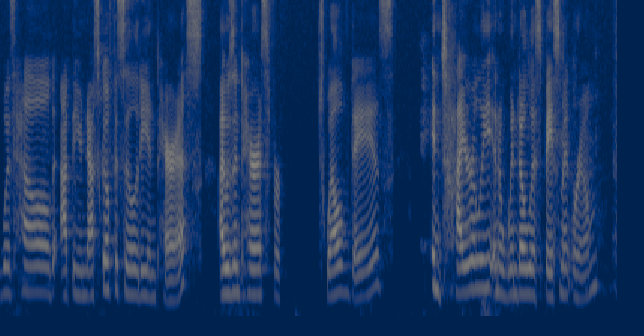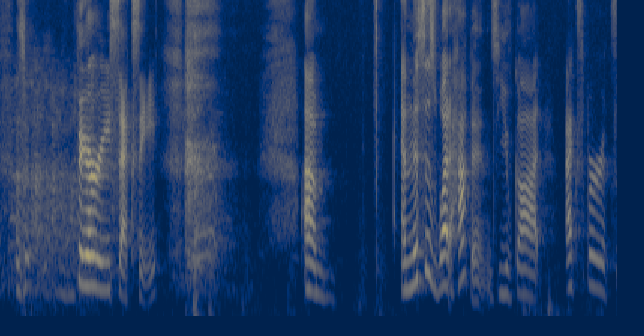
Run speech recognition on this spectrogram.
was held at the UNESCO facility in Paris. I was in Paris for 12 days, entirely in a windowless basement room. It was very sexy. um, and this is what happens. You've got experts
